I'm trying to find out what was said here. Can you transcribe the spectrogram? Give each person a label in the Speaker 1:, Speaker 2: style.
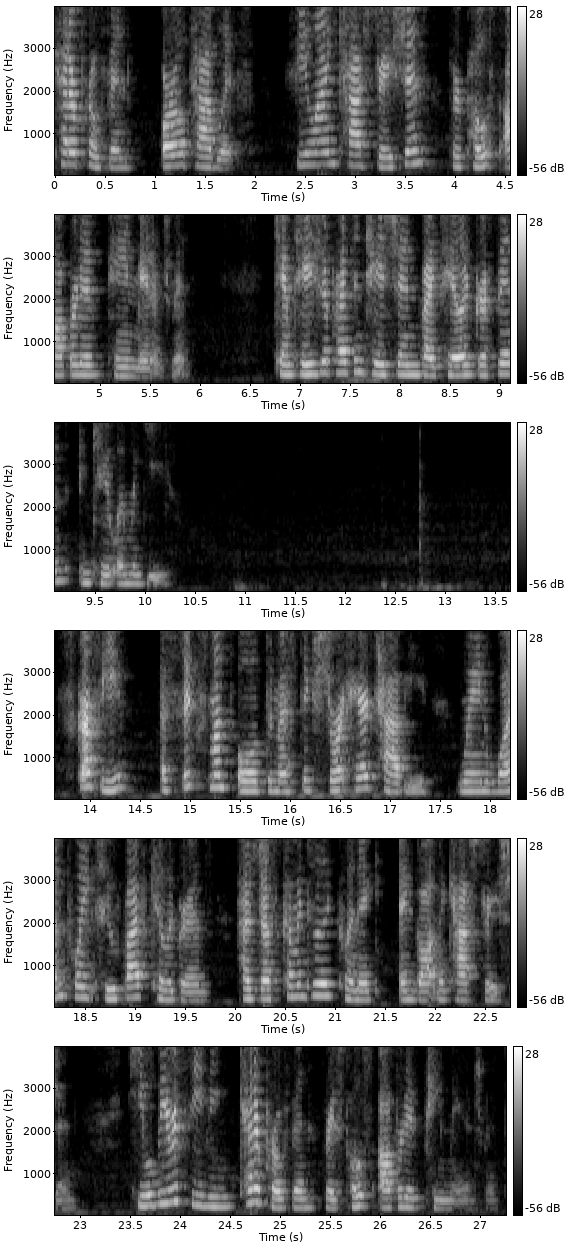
Speaker 1: ketoprofen, oral tablets, feline castration for post-operative pain management. Camtasia presentation by Taylor Griffin and Caitlin McGee. Scruffy, a six-month-old domestic short-haired tabby weighing 1.25 kilograms, has just come into the clinic and gotten a castration. He will be receiving ketoprofen for his post-operative pain management.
